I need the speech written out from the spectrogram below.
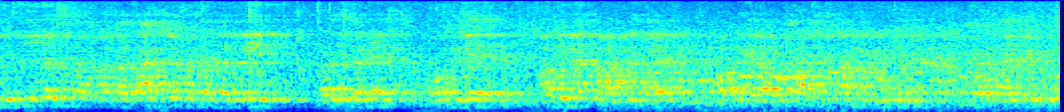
ದ್ವಿತೀಯ ಸ್ಥಾನವನ್ನು ರಾಜ್ಯ ಮಟ್ಟದಲ್ಲಿ ಬಂದಿದ್ದಾರೆ. ಅವರಿಗೆ ಅಭಿನಂದನೆ ಆಗಿದ್ದಾರೆ ಅವರಿಗೆ ಅವಕಾಶಕ್ಕಾಗಿ ದಯವಿಟ್ಟು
